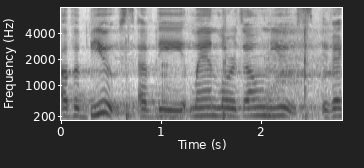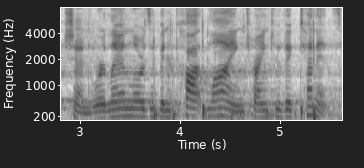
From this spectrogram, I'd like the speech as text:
of abuse of the landlord's own use, eviction, where landlords have been caught lying trying to evict tenants.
